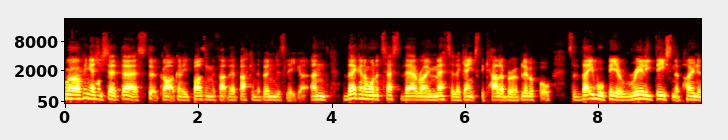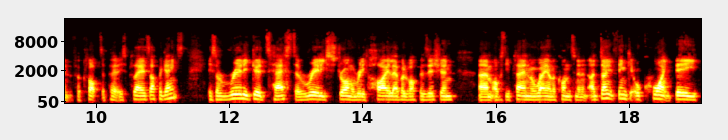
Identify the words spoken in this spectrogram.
Well, I think as you said there, Stuttgart are going to be buzzing the fact they're back in the Bundesliga, and they're going to want to test their own mettle against the caliber of Liverpool. So they will be a really decent opponent for Klopp to put his players up against. It's a really good test, a really strong, really high level of opposition. Um, obviously, playing them away on the continent, I don't think it will quite be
